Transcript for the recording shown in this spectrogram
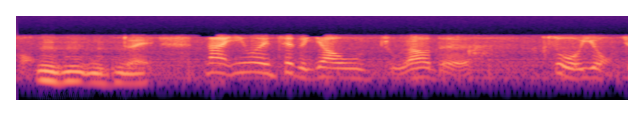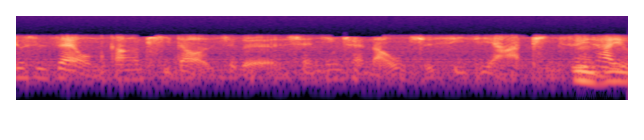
痛。嗯嗯嗯嗯。对，那因为这个药物主要的。作用就是在我们刚刚提到的这个神经传导物质 CGRP，所以它有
